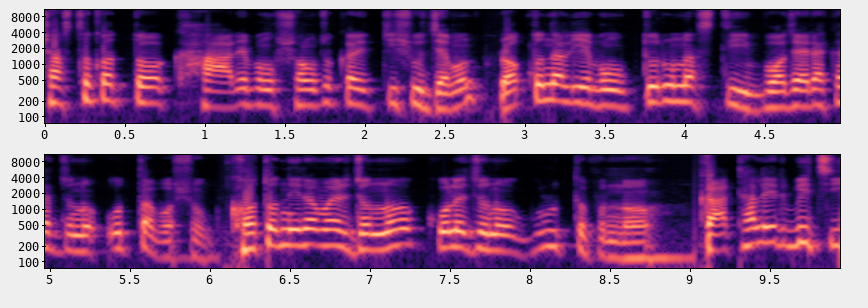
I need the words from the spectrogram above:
স্বাস্থ্যকর ত্বক, হাড় এবং সংযোগকারী টিস্যু যেমন রক্তনালী এবং তরুণাস্থি বজায় রাখার জন্য অত্যাবশ্যক। ক্ষত নিরাময়ের জন্য কোলেজনও গুরুত্বপূর্ণ। কাঁঠালের বিচি,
